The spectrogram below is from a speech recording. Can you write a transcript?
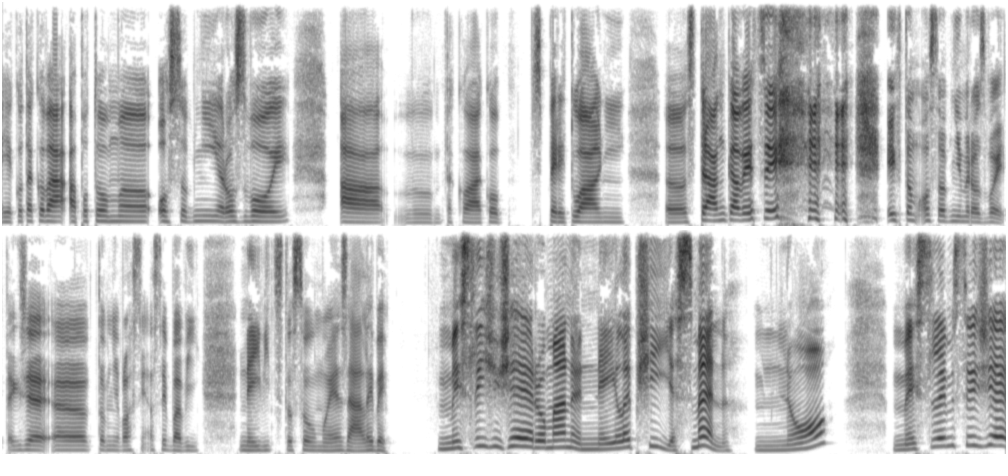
jako taková a potom uh, osobní rozvoj a uh, taková jako spirituální uh, stránka věci i v tom osobním rozvoji. Takže to mě vlastně asi baví nejvíc, to jsou moje záliby. Myslíš, že je Roman nejlepší jesmen? No, myslím si, že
